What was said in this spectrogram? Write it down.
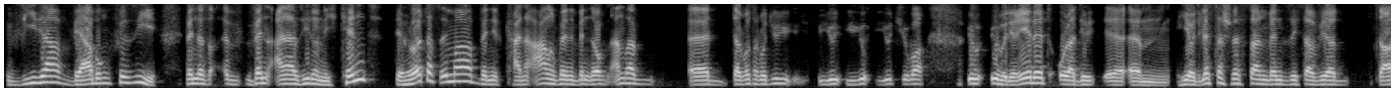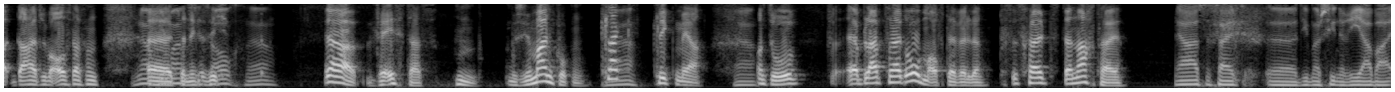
wieder Werbung für sie. Wenn das, äh, wenn einer sie noch nicht kennt, der hört das immer. Wenn jetzt keine Ahnung, wenn, wenn irgendein anderer äh, der große YouTuber über die redet oder die äh, ähm, hier die Lester-Schwestern, wenn sie sich da wieder da, da halt drüber auslassen. ja, äh, dann denkt er sich- auch, ja, Ja, wer ist das? Hm, muss ich mir mal angucken. Klack, Ja. klick mehr. ja. Und so äh, bleibt sie halt oben auf der Welle. Das ist halt der Nachteil. ja, es ist halt äh, die Maschinerie, aber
